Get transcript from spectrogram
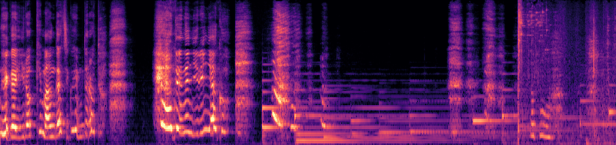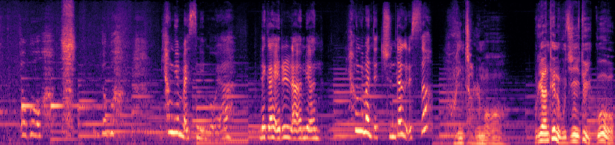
내가 이렇게 망가지고 힘들어도 해야 되는 일이냐고. 여보, 여보, 여보, 형님 말씀이 뭐야? 내가 애를 낳으면 형님한테 준다 그랬어? 우린 젊어. 우리한테는 우진이도 있고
